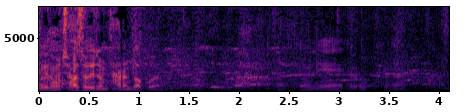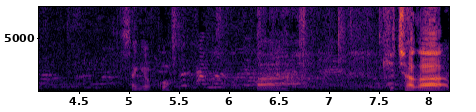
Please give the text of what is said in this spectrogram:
여기도 뭐 좌석이 좀 다른가 봐요. 봤더니 이렇게 생겼고, 아 기차가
